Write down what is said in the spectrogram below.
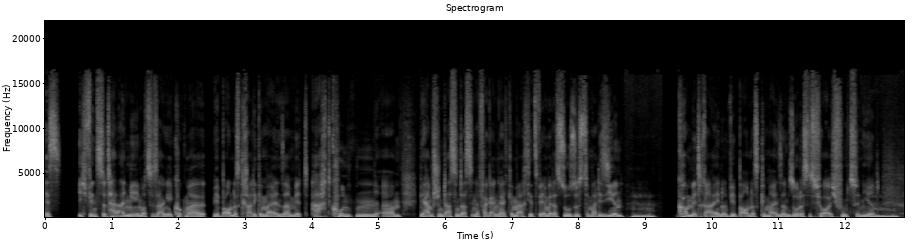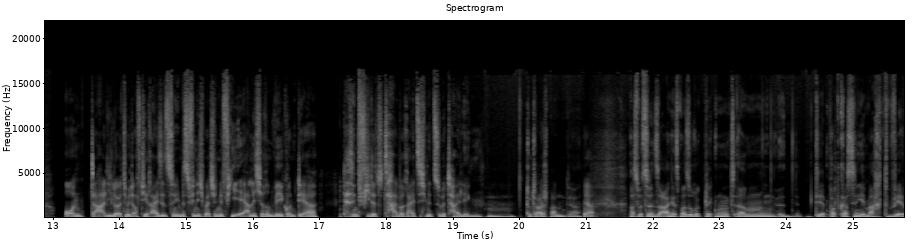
es, ich finde es total angenehm auch zu sagen, ey, guck mal, wir bauen das gerade gemeinsam mit acht Kunden. Ähm, wir haben schon das und das in der Vergangenheit gemacht. Jetzt werden wir das so systematisieren. Mhm. Komm mit rein und wir bauen das gemeinsam so, dass es für euch funktioniert. Mhm. Und da die Leute mit auf die Reise zu nehmen, das finde ich manchmal einen viel ehrlicheren Weg und der, da sind viele total bereit, sich mit zu beteiligen. Mhm. Total spannend, ja. Ja. Was würdest du denn sagen, jetzt mal so rückblickend, ähm, der Podcast, den ihr macht, wer,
